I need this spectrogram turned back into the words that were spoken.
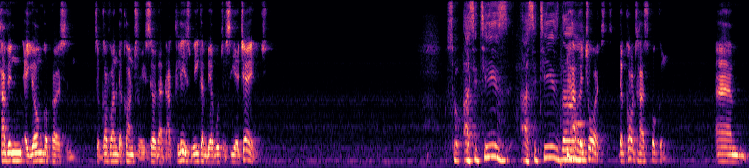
having a younger person to govern the country so that at least we can be able to see a change. So as it is, as it is now, you have a choice. The court has spoken. Um,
